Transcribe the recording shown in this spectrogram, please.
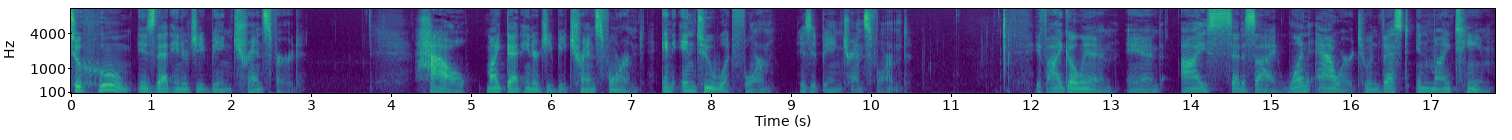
To whom is that energy being transferred? How might that energy be transformed? And into what form is it being transformed? If I go in and I set aside one hour to invest in my team,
